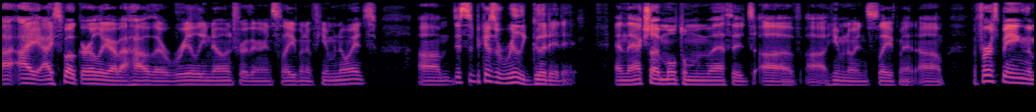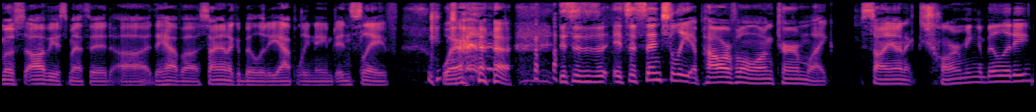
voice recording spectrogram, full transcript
I, I spoke earlier about how they're really known for their enslavement of humanoids. Um, this is because they're really good at it. And they actually have multiple methods of uh, humanoid enslavement. Um, the first being the most obvious method. Uh, they have a psionic ability, aptly named enslave, where this is it's essentially a powerful long term like psionic charming ability,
